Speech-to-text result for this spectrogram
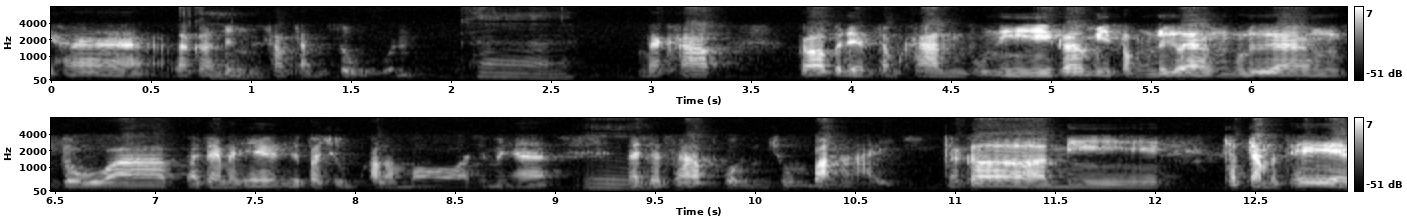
1345 แล้วก็อืม1330ค่ะนะครับ ก็ประเด็นสำคัญพรุ่งนี้ก็มีสองเรื่องเรื่องตัวปัจจัยประเทศก็คือประชุมคอรมอใช่ไหมฮะอืมน่าจะทราบผลช่วงบ่าย แล้วก็มีถ้าต่างประเทศ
